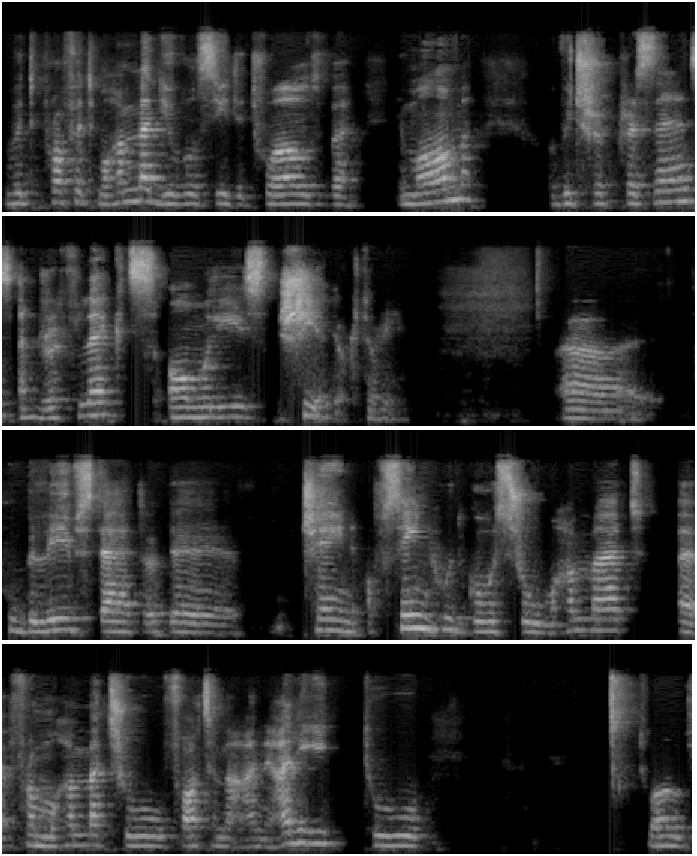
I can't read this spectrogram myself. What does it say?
With Prophet Muhammad, you will see the 12 Imam, which represents and reflects Amuli's Shia doctrine, uh, who believes that the chain of sainthood goes through Muhammad, uh, from Muhammad through Fatima and Ali to 12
